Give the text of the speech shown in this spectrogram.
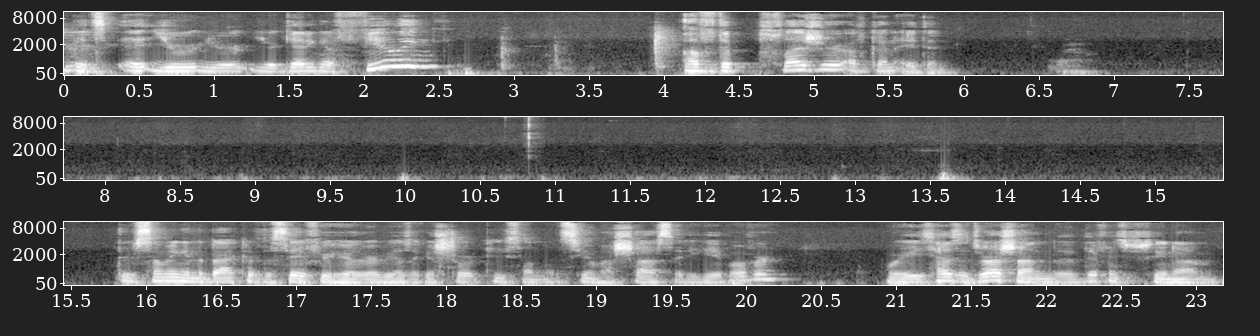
it's it, you're you're you're getting a feeling of the pleasure of Gan Eden. There's something in the back of the Sefer here. The Rebbe has like a short piece on the Siyum Hashas that he gave over, where he has a drush on the difference between um,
